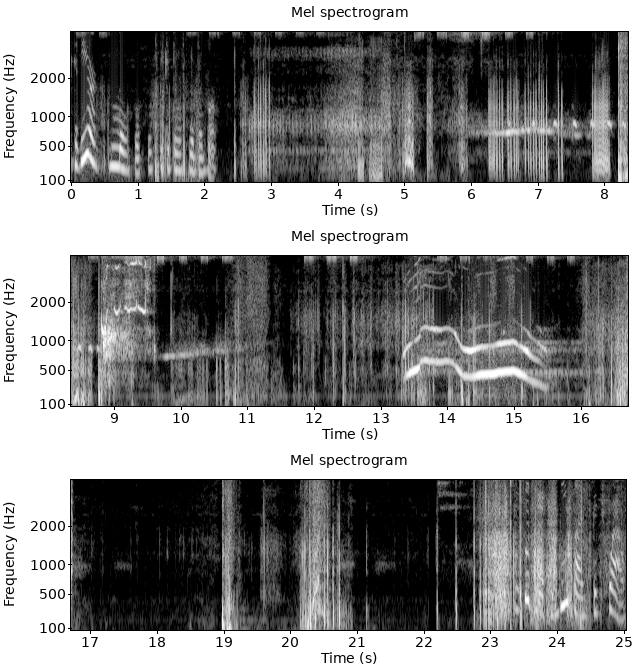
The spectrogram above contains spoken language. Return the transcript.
take it here. Moses, let's take it over the book. I put that to be size big 12.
